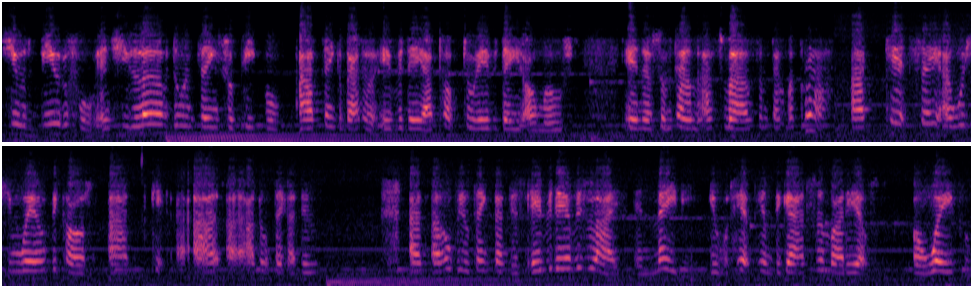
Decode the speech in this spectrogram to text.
She was beautiful, and she loved doing things for people. I think about her every day. I talk to her every day almost. And uh, sometimes I smile, sometimes I cry. I can't say I wish him well because I can't, I, I, I don't think I do. I, I hope he'll think about this every day of his life, and maybe it would help him to guide somebody else away from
